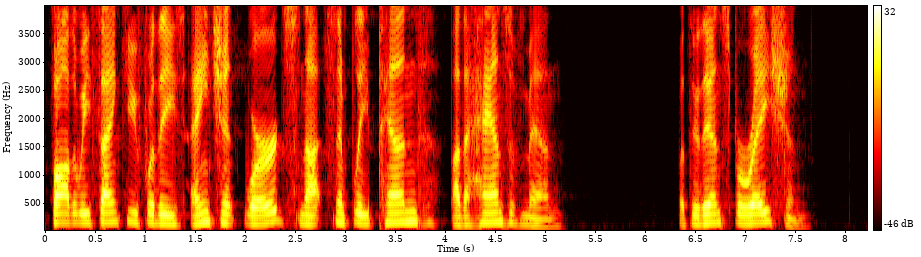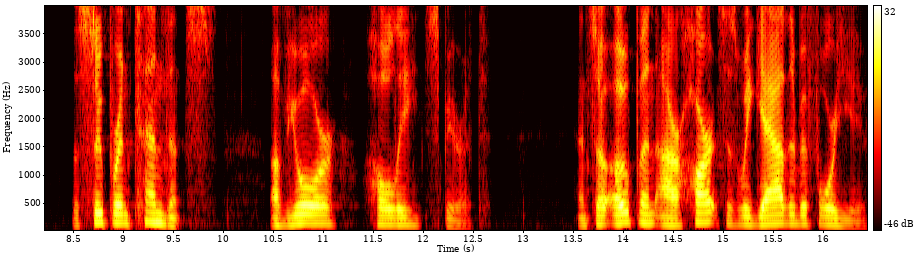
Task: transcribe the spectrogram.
Father, we thank you for these ancient words, not simply penned by the hands of men, but through the inspiration the superintendence of your Holy Spirit. And so open our hearts as we gather before you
